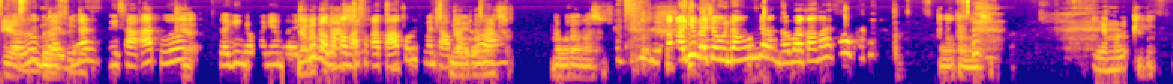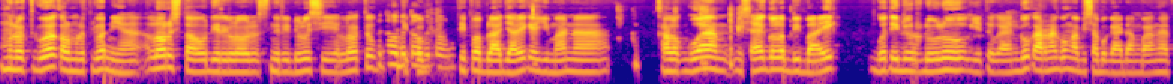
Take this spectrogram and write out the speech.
Iya, kayak lu bener. belajar di saat lu Iya. lagi gak pengen belajar Nggak lu gak bakal masuk. masuk apa-apa lu cuma nggak capek bakal doang masuk nggak bakal masuk apalagi baca undang-undang gak bakal masuk nggak bakal masuk Ya menur- menurut gue kalau menurut gue nih ya, lo harus tahu diri lo sendiri dulu sih. Lo tuh betul tipe betul betul tipe belajarnya kayak gimana. Kalau gue misalnya gue lebih baik gue tidur dulu gitu kan. Gue karena gue nggak bisa begadang banget.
